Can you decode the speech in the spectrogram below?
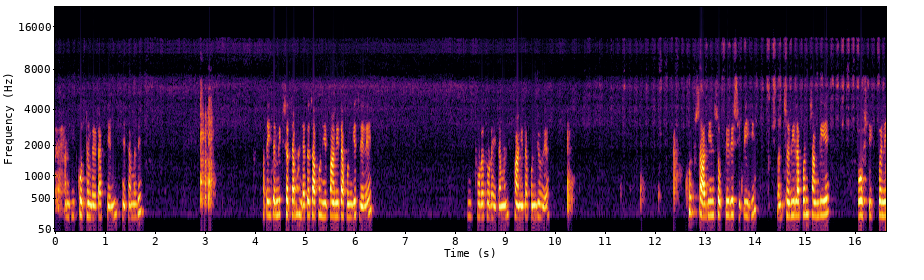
आणि कोथिंबीर टाकते मी ह्याच्यामध्ये. आता इथं मिक्सरच्या भांड्यातच आपण हे पाणी टाकून घेतलेले आहे. थोडं थोडं ह्याच्यामध्ये पाणी टाकून घेऊया. खूप साधी आणि सोपी रेसिपी ही. पण चवीला पण चांगली आहे. पौष्टिकपणे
